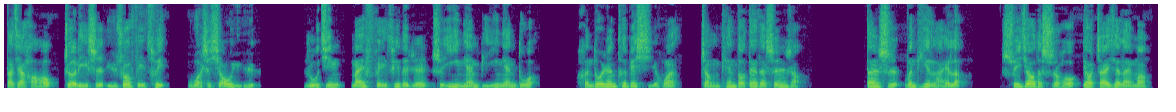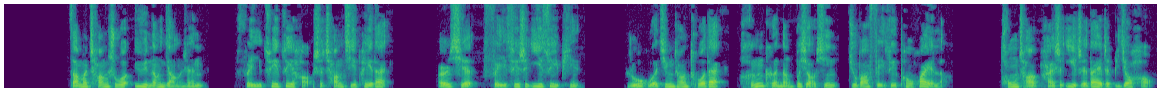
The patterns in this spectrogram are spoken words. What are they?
大家好，这里是雨说翡翠，我是小雨。如今买翡翠的人是一年比一年多，很多人特别喜欢，整天都戴在身上。但是问题来了，睡觉的时候要摘下来吗？咱们常说玉能养人，翡翠最好是长期佩戴，而且翡翠是易碎品，如果经常脱戴，很可能不小心就把翡翠碰坏了。通常还是一直戴着比较好。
